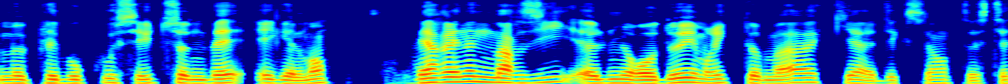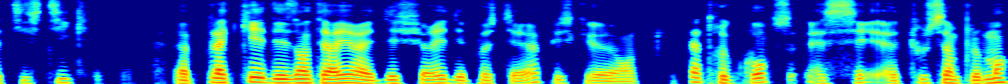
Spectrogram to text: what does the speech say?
me plaît beaucoup, c'est Hudson Bay également. Et Renan Marzi, le numéro 2, Émeric Thomas, qui a d'excellentes statistiques euh, plaqué des antérieurs et déféré des postérieurs, puisque en quatre courses, c'est tout simplement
